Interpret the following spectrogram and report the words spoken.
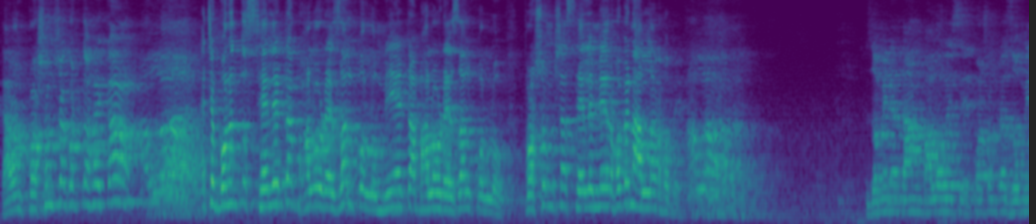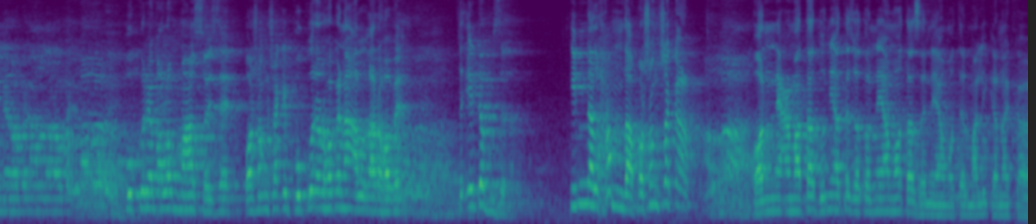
কারণ প্রশংসা করতে হয় কার? আচ্ছা বলেন তো ছেলেটা ভালো রেজাল্ট করল মেয়েটা ভালো রেজাল্ট করল। প্রশংসা ছেলে মেয়ের হবে না আল্লাহর হবে? জমিনের দাম ভালো হয়েছে প্রশংসা জমিনের হবে না আল্লাহর হবে? পুকুরে ভালো মাছ হয়েছে প্রশংসা কি পুকুরের হবে না আল্লাহর হবে? তো এটা বুঝে না। ইন্নাল হামদা প্রশংসা কার? অন্য আমাতা দুনিয়াতে যত নিয়ামত আছে নিয়ামতের মালিকানা কার?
